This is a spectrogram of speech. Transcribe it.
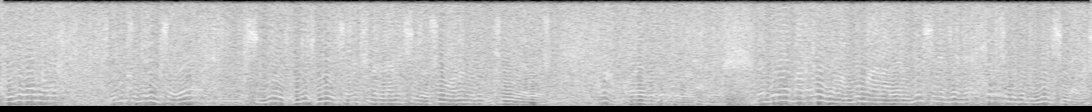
hududa bak dedik ki bir ülkede bir, bir, bir ülkenin sınırlarını çiziyorsun ve onun hudut ismini veriyorsun. Tamam oraya hudut ve buraya baktığın zaman bu manaların hepsine cennet hepsi bu hududun içinde var.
